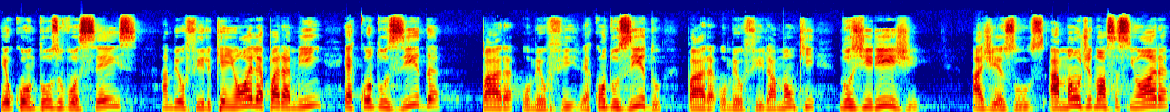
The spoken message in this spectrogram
Eu conduzo vocês a meu filho. Quem olha para mim é conduzida para o meu filho, é conduzido para o meu filho. A mão que nos dirige a Jesus. A mão de Nossa Senhora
